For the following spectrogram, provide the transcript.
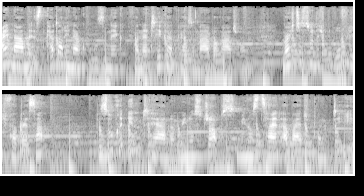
Mein Name ist Katharina Krusenick von der Tickert Personalberatung. Möchtest du dich beruflich verbessern? Besuche interne-jobs-zeitarbeit.de.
